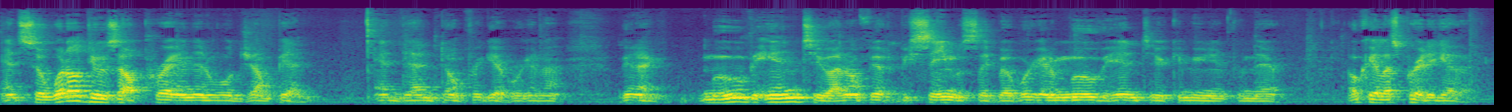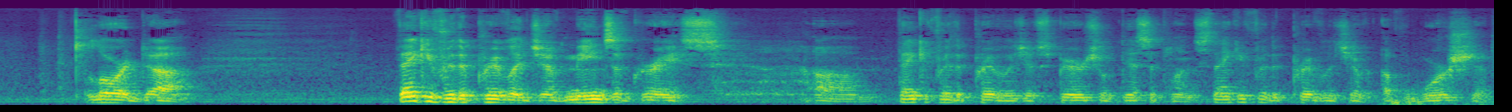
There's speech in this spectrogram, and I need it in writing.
And so what I'll do is I'll pray and then we'll jump in. And then don't forget we're gonna we're gonna move into I don't know if be seamlessly, but we're gonna move into communion from there. Okay, let's pray together. Lord, uh, thank you for the privilege of means of grace. Um, thank you for the privilege of spiritual disciplines. Thank you for the privilege of, of worship.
